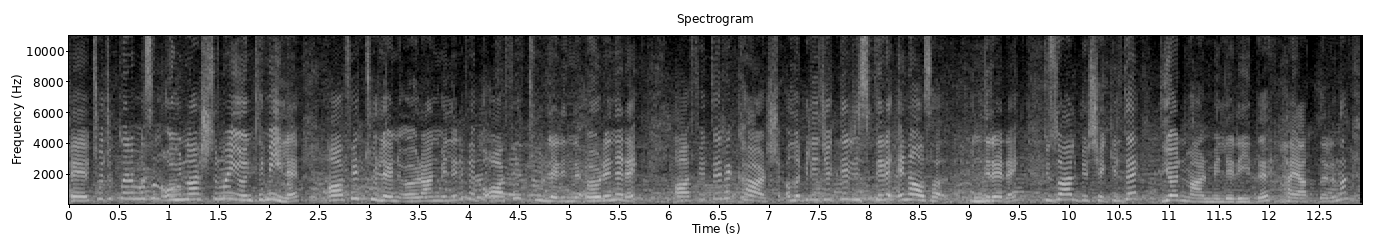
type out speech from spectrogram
Ee, çocuklarımızın oyunlaştırma yöntemiyle afet türlerini öğrenmeleri ve bu afet türlerini öğrenerek afetlere karşı alabilecekleri riskleri en aza indirerek güzel bir şekilde yön vermeleriydi hayatlarına.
